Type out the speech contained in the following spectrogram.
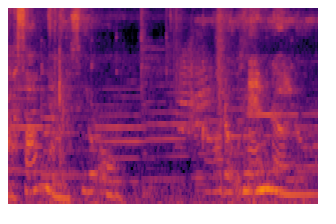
có xóm nhà mình siêu ồn. Có đủ nến rồi luôn.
